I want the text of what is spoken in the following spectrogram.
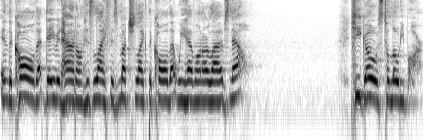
And the call that David had on his life is much like the call that we have on our lives now. He goes to Lo Debar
